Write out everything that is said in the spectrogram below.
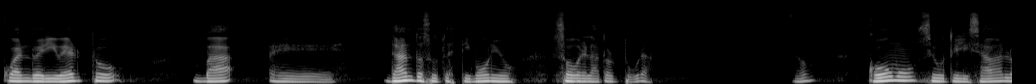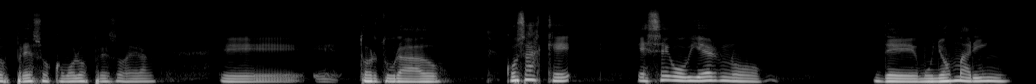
cuando Heriberto va eh, dando su testimonio sobre la tortura, ¿no? Cómo se utilizaban los presos, cómo los presos eran eh, eh, torturados, cosas que ese gobierno de Muñoz Marín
